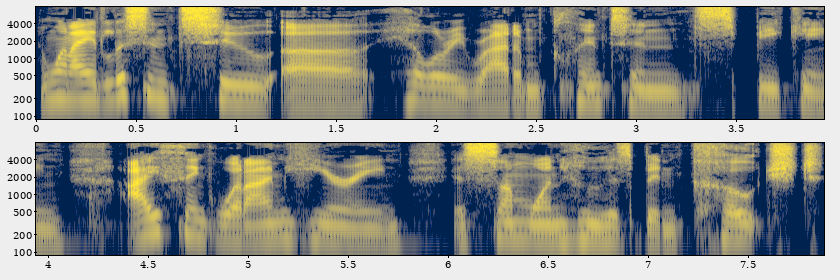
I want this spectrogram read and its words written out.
And when I listen to uh, Hillary Rodham Clinton speaking, I think what I'm hearing is someone who has been coached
